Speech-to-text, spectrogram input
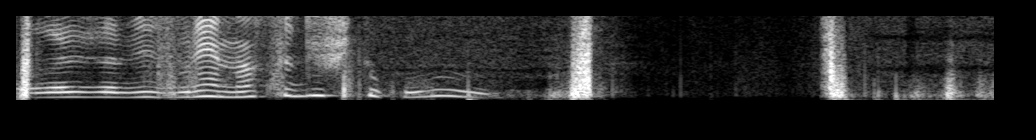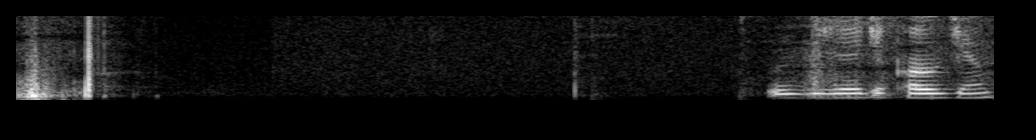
Arkadaşlar biz buraya nasıl düştük oğlum? Böyle güzelce kalacağım.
